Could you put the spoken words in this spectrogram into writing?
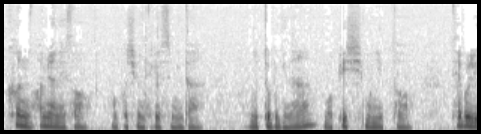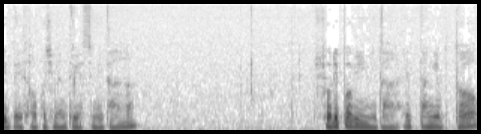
큰 화면에서 보시면 되겠습니다. 노트북이나 뭐 PC 모니터, 태블릿에서 보시면 되겠습니다. 조리법입니다. 1단계부터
